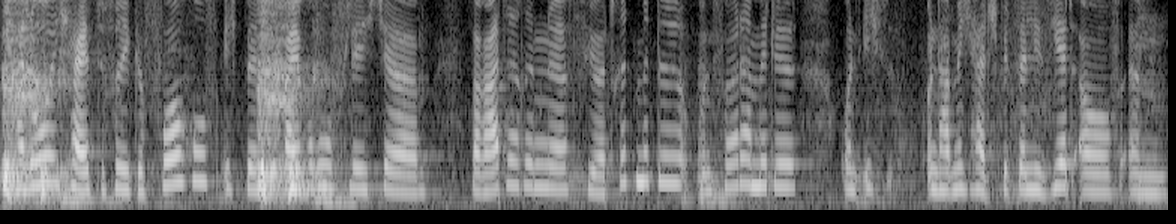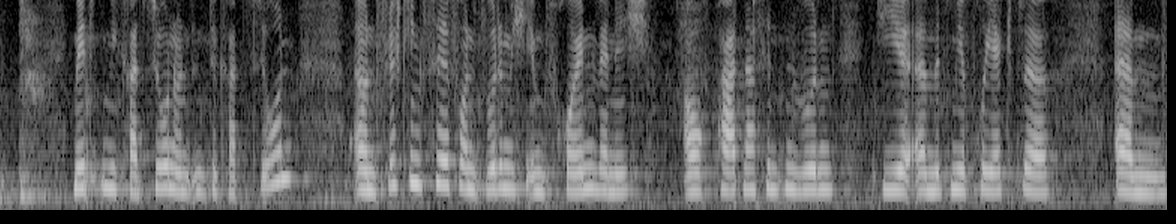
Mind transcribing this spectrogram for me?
Hallo, ich heiße Friederike Vorhof. Ich bin freiberufliche Beraterin für Drittmittel und Fördermittel. Und ich und habe mich halt spezialisiert auf ähm, Migration und Integration und Flüchtlingshilfe. Und würde mich eben freuen, wenn ich auch Partner finden würden, die äh, mit mir Projekte ähm,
